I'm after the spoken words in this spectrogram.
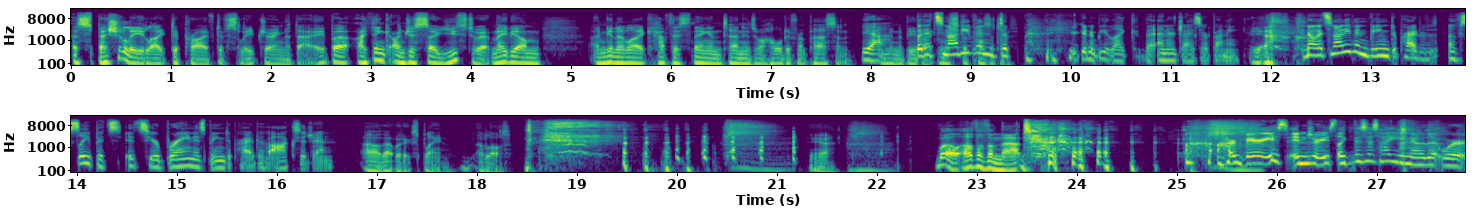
especially like deprived of sleep during the day, but I think I'm just so used to it. Maybe I'm I'm gonna like have this thing and turn into a whole different person. Yeah, I'm gonna be but like it's not even. De- you're gonna be like the Energizer Bunny. yeah. No, it's not even being deprived of, of sleep. It's it's your brain is being deprived of oxygen. Oh, that would explain a lot. yeah. Well, other than that, our various injuries. Like this is how you know that we're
